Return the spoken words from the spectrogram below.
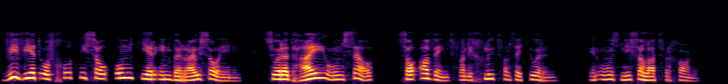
Wie weet of God nie sal omkeer en berou sal hê nie, sodat hy homself sal afwend van die gloed van sy toorn en ons nie sal laat vergaan nie.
